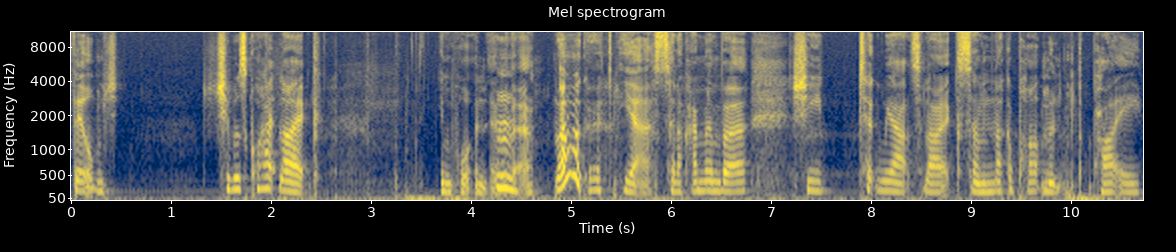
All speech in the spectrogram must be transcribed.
film? She, she was quite like important over mm. there. oh okay. Yeah, so like I remember she took me out to like some like apartment party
